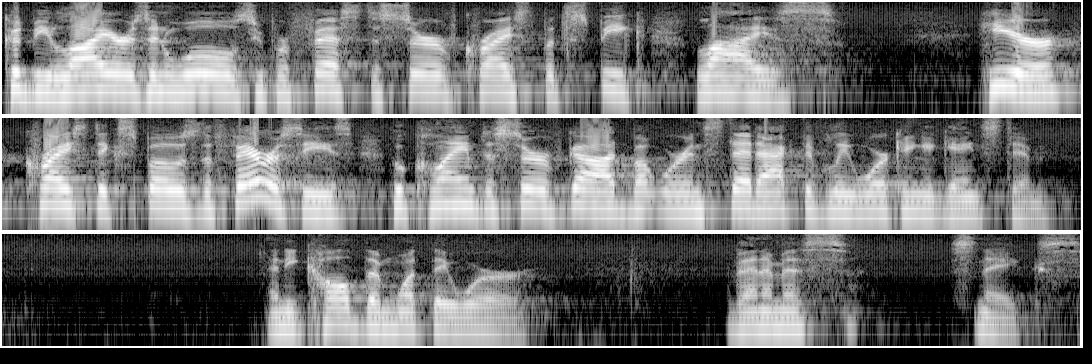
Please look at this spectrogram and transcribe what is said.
Could be liars and wolves who profess to serve Christ but speak lies. Here, Christ exposed the Pharisees who claimed to serve God but were instead actively working against him. And he called them what they were venomous snakes.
